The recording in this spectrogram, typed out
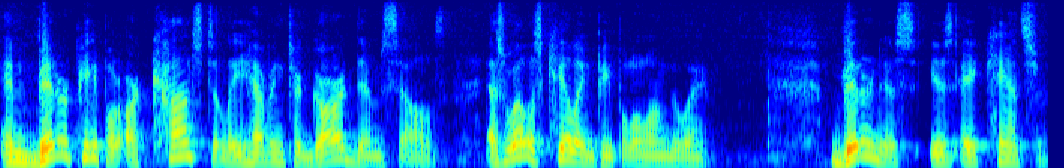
And bitter people are constantly having to guard themselves as well as killing people along the way. Bitterness is a cancer.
